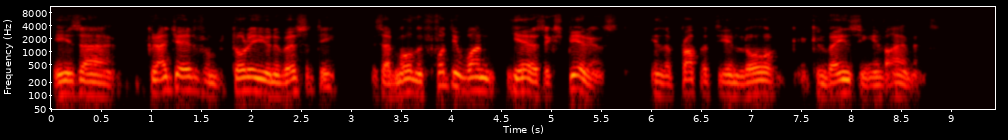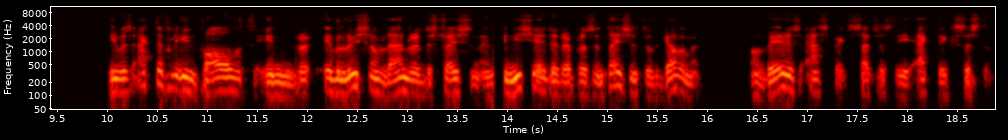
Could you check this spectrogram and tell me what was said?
He's a graduate from Pretoria University, He's had more than 41 years experience in the property and law conveyancing environment. He was actively involved in evolution of land registration and initiated representations to the government on various aspects, such as the ACTIC system.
